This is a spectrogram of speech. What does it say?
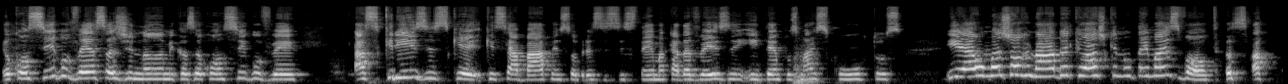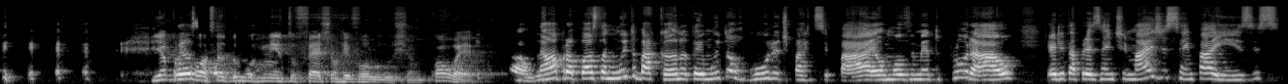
Eu consigo ver essas dinâmicas, eu consigo ver as crises que, que se abatem sobre esse sistema cada vez em, em tempos mais curtos. E é uma jornada que eu acho que não tem mais volta, sabe? E a proposta do movimento Fashion Revolution, qual é? Não, é uma proposta muito bacana, eu tenho muito orgulho de participar. É um movimento plural, ele está presente em mais de 100 países.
